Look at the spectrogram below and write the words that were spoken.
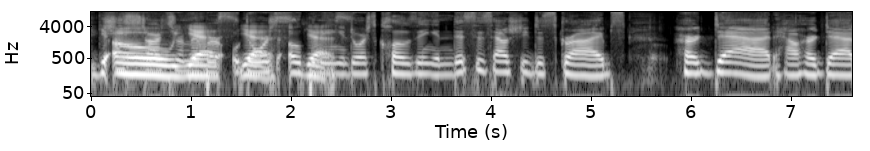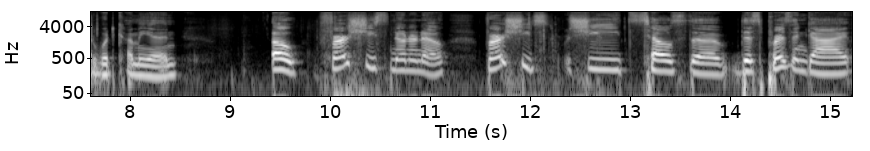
She oh, starts to oh, remember yes, doors yes, opening yes. and doors closing, and this is how she describes her dad, how her dad would come in. Oh, first she's no, no, no. First she she tells the this prison guy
